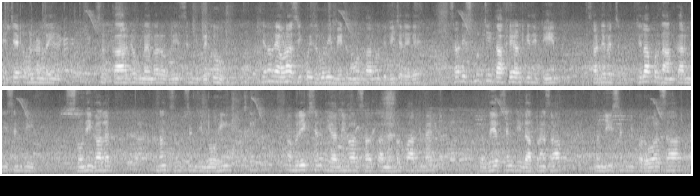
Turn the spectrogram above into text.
ਇਹ ਚੈੱਕ ਵੰਡਣ ਲਈ ਸਤਿਕਾਰਯੋਗ ਮੈਂਬਰ ਰਵਨੀਤ ਸਿੰਘ ਜੀ ਬਿੱਟੂ, ਜਿਨ੍ਹਾਂ ਨੇ ਆਉਣਾ ਸੀ ਕੋਈ ਜ਼ਰੂਰੀ ਮੀਟਿੰਗ ਹੋਣ ਕਾਰਨ ਉਹ ਦਿੱਲੀ ਚਲੇ ਗਏ। ਸਾਡੀ ਸਮੁੱਚੀ ਦਾਖੇ ਹਲਕੇ ਦੀ ਟੀਮ ਸਾਡੇ ਵਿੱਚ ਜ਼ਿਲ੍ਹਾ ਪ੍ਰਧਾਨ ਕਰਨਜੀਤ ਸਿੰਘ ਜੀ, ਸੋਨੀ ਗਾਲਬ ਅਨੰਦ ਸਰੂਪ ਸਿੰਘ ਜੀ ਮੋਹੀ ਅਮਰੀਕ ਸਿੰਘ ਜੀ ਆਲੀਵਾਲ ਸਾਬਕਾ ਮੈਂਬਰ ਪਾਰਲੀਮੈਂਟ, ਗੁਰਦੇਵ ਸਿੰਘ ਜੀ ਲਾਪਰਾ ਸਾਹਿਬ, ਮਨਜੀਤ ਸਿੰਘ ਜੀ ਭਰੋਵਾਲ ਸਾਹਿਬ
